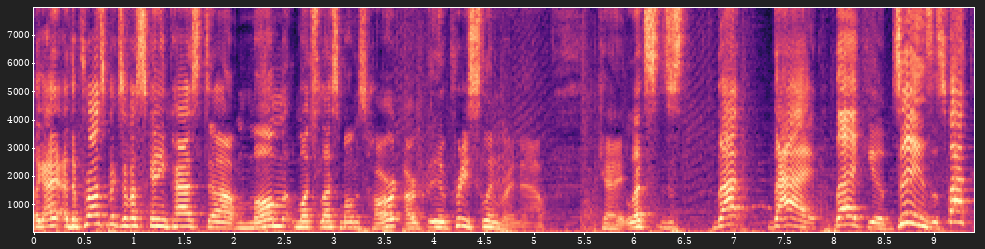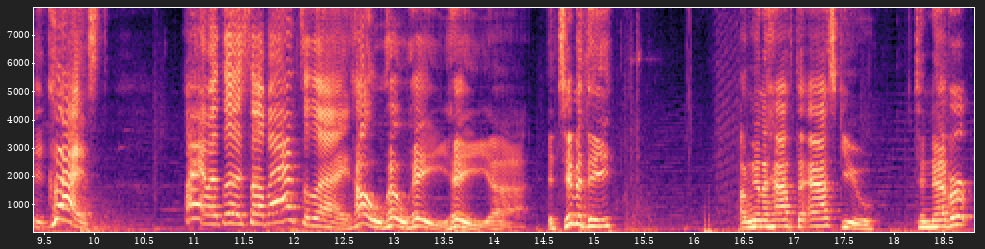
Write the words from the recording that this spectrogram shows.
Like, I, the prospects of us getting past uh, Mum, much less Mum's heart, are pretty slim right now. Okay, let's just... not Die! Thank you! Jesus fucking Christ! Why am I doing so bad today? Ho, ho, hey, hey, uh... Timothy! I'm gonna have to ask you to never...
